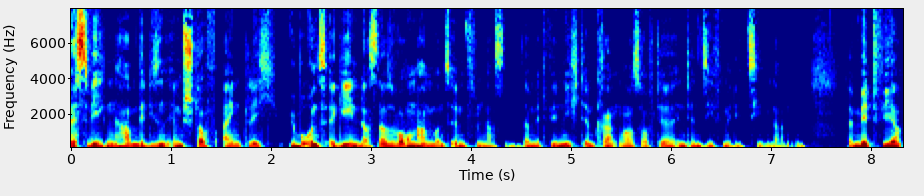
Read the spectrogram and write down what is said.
Weswegen haben wir diesen Impfstoff eigentlich über uns ergehen lassen? Also warum haben wir uns impfen lassen? Damit wir nicht im Krankenhaus auf der Intensivmedizin landen. Damit wir,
